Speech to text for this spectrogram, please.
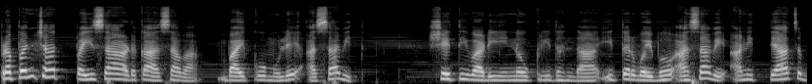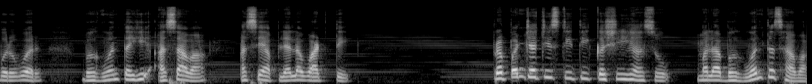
प्रपंचात पैसा अडका असावा बायको मुले असावीत. शेतीवाडी नोकरी धंदा इतर वैभव असावे आणि त्याचबरोबर भगवंतही असावा असे आपल्याला वाटते. प्रपंचाची स्थिती कशीही असो मला भगवंतच हवा.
